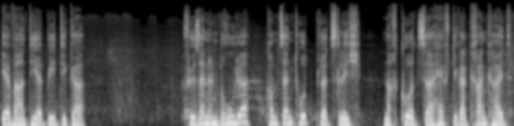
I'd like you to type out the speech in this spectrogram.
Er war Diabetiker. Für seinen Bruder kommt sein Tod plötzlich, nach kurzer, heftiger Krankheit,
